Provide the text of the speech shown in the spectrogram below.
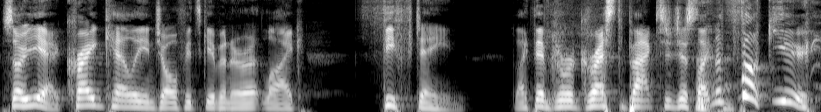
So yeah, Craig Kelly and Joel Fitzgibbon are at like fifteen. Like they've regressed back to just like no, fuck you.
